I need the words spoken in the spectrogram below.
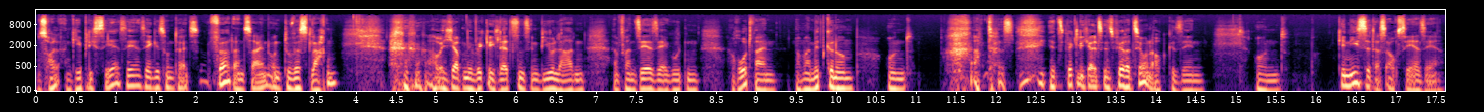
soll angeblich sehr, sehr, sehr gesundheitsfördernd sein und du wirst lachen. Aber ich habe mir wirklich letztens im Bioladen einfach einen sehr, sehr guten Rotwein nochmal mitgenommen und habe das jetzt wirklich als Inspiration auch gesehen und genieße das auch sehr, sehr.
